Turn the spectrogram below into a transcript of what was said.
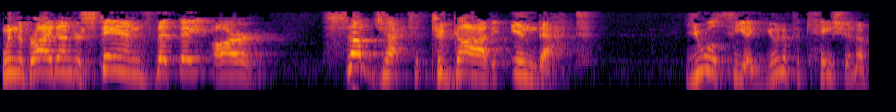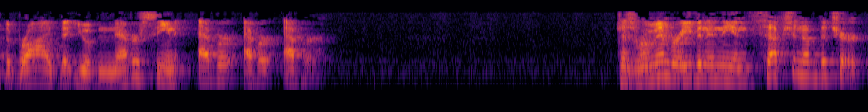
when the bride understands that they are subject to God in that, you will see a unification of the bride that you have never seen ever, ever, ever. Because remember, even in the inception of the church,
